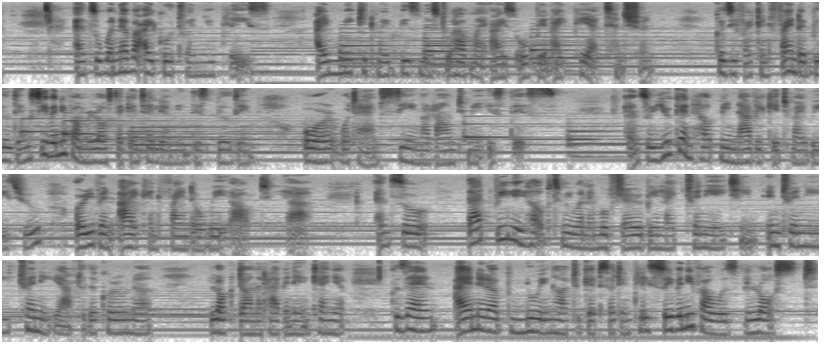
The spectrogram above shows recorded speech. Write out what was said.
And so, whenever I go to a new place, I make it my business to have my eyes open. I pay attention. Because if I can find a building, see, even if I'm lost, I can tell you I'm in this building or what I am seeing around me is this. And so you can help me navigate my way through, or even I can find a way out. Yeah. And so that really helped me when I moved to Nairobi in like 2018, in 2020, after the corona lockdown that happened in Kenya. Because then I ended up knowing how to get certain places. So even if I was lost,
